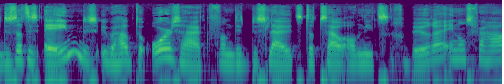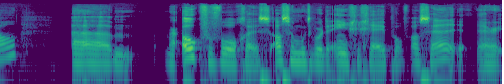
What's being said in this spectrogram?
Dus dat is één. Dus überhaupt de oorzaak van dit besluit, dat zou al niet gebeuren in ons verhaal. Um, maar ook vervolgens, als er moet worden ingegrepen of als hè, er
